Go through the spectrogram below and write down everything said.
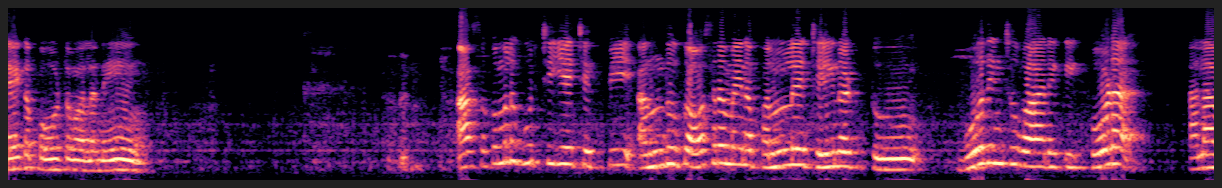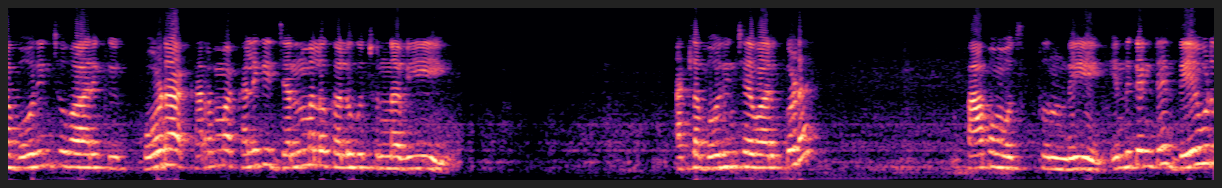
లేకపోవటం వల్లనే. ఆ సుఖముల గూర్చియే చెప్పి అందుకు అవసరమైన పనులే చేయనట్టు బోధించు వారికి కూడా అలా బోధించు వారికి కూడా కర్మ కలిగి జన్మలు కలుగుచున్నవి. అట్లా బోధించే వారికి కూడా పాపం వస్తుంది. ఎందుకంటే దేవుడు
